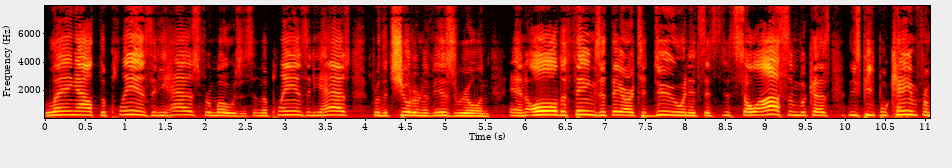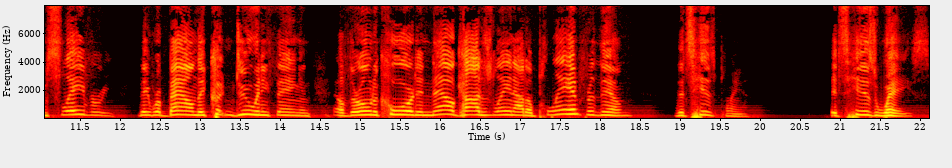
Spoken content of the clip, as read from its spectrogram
laying out the plans that he has for Moses and the plans that he has for the children of Israel and, and all the things that they are to do. And it's, it's just so awesome because these people came from slavery. They were bound, they couldn't do anything and of their own accord. And now God is laying out a plan for them that's his plan, it's his ways.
